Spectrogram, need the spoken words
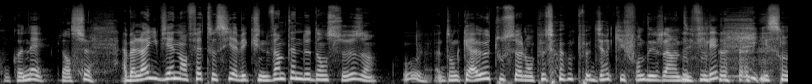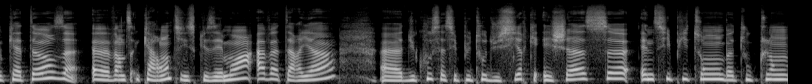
qu'on connaît. Bien sûr. Ah bah là, ils viennent en fait aussi avec une vingtaine de danseuses donc à eux tout seuls, on peut, on peut dire qu'ils font déjà un défilé. Ils sont 14, 40, excusez-moi, Avataria. Euh, du coup, ça c'est plutôt du cirque et chasse. NC Python, Batouclan,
